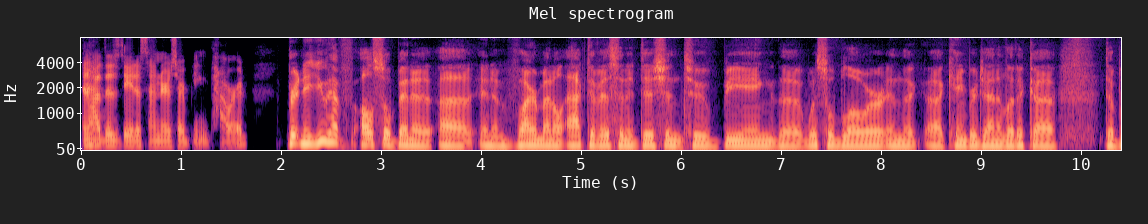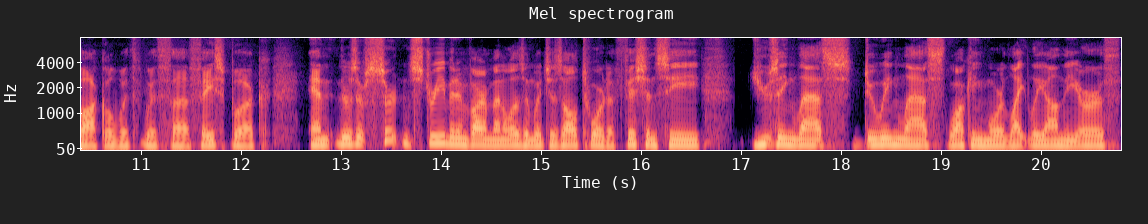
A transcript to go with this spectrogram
and how those data centers are being powered Brittany, you have also been a uh, an environmental activist in addition to being the whistleblower in the uh, Cambridge Analytica debacle with with uh, Facebook. And there's a certain stream in environmentalism which is all toward efficiency, using less, doing less, walking more lightly on the earth.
